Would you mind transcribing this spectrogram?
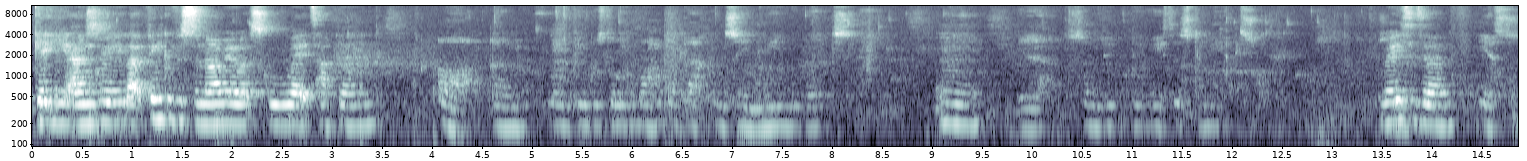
get you angry. Like think of a scenario at school where it's happened. oh um when people behind my back and saying mean words Mm. yeah some people be racist to me at school Racism. yes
